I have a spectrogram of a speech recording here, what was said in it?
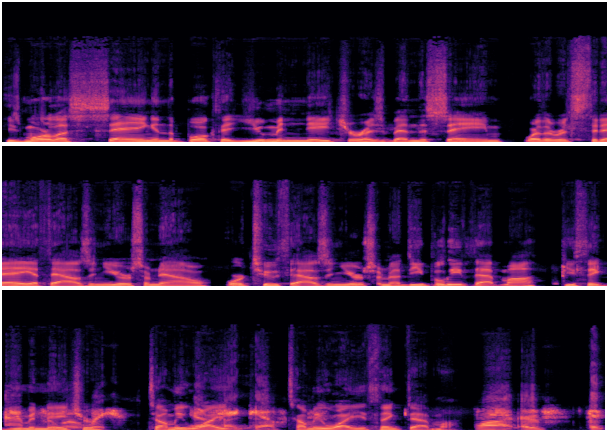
he's more or less saying in the book that human nature has been the same, whether it's today, a thousand years from now, or two thousand years from now. Do you believe that, Ma? Do you think human nature? Absolutely. Tell me Yes, why. Tell me why you think that, Ma. Well, it's, the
